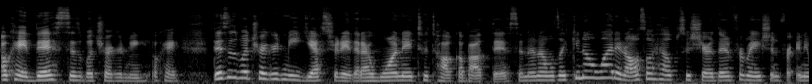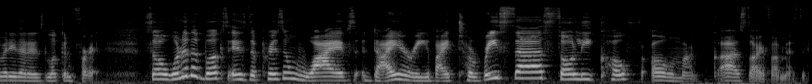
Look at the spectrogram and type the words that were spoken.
Okay, this is what triggered me. Okay, this is what triggered me yesterday that I wanted to talk about this. And then I was like, you know what? It also helps to share the information for anybody that is looking for it. So, one of the books is The Prison Wives Diary by Teresa Solikov. Oh my God, sorry if I'm messing.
